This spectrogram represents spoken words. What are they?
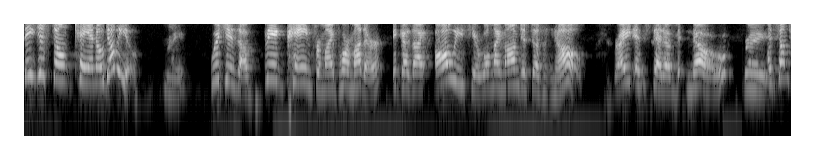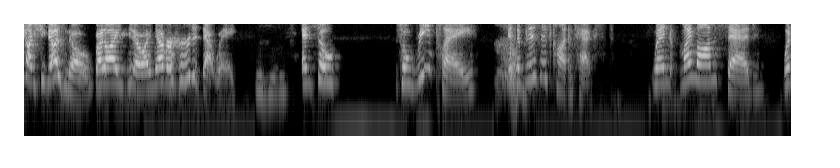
they just don't K N O W. Right. Which is a big pain for my poor mother because I always hear, well, my mom just doesn't know, right? Instead of no. Right. And sometimes she does know, but I, you know, I never heard it that way. Mm-hmm. And so, so replay in the business context, when my mom said, when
